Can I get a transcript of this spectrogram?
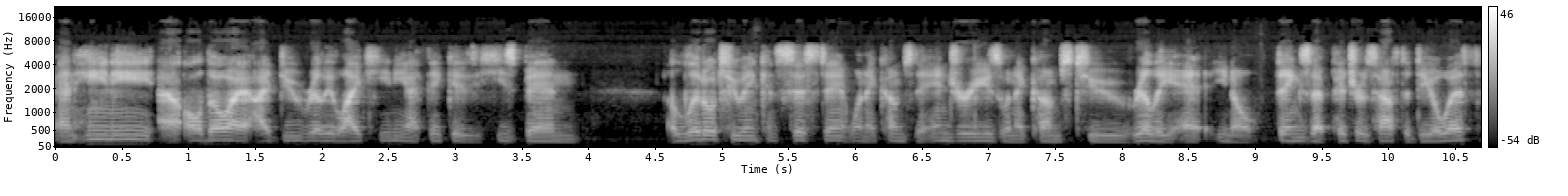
And Heaney, uh, although I, I do really like Heaney, I think is, he's been a little too inconsistent when it comes to injuries, when it comes to really, eh, you know, things that pitchers have to deal with.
